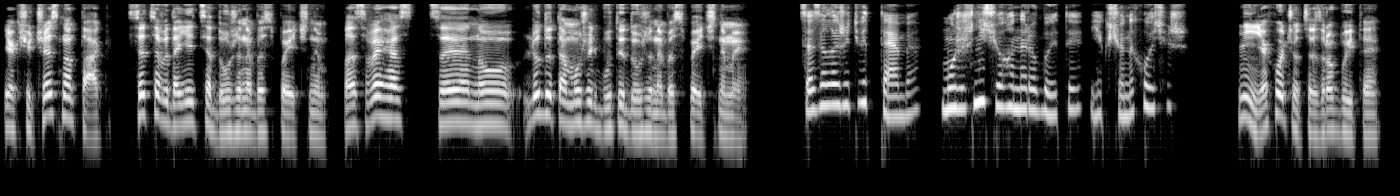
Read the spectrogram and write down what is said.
Якщо чесно, так, все це видається дуже небезпечним. Лас-Вегас це, ну, люди там можуть бути дуже небезпечними. Це залежить від тебе. Можеш нічого не робити, якщо не хочеш. Ні, я хочу це зробити.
